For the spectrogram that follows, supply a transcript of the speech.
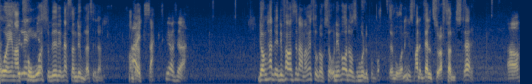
bara och är man så länge- två så blir det nästan dubbla tiden. Ja, exakt skulle jag säga. De hade, det fanns en annan metod också och det var de som bodde på bottenvåningen som hade väldigt stora fönster. Ja,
